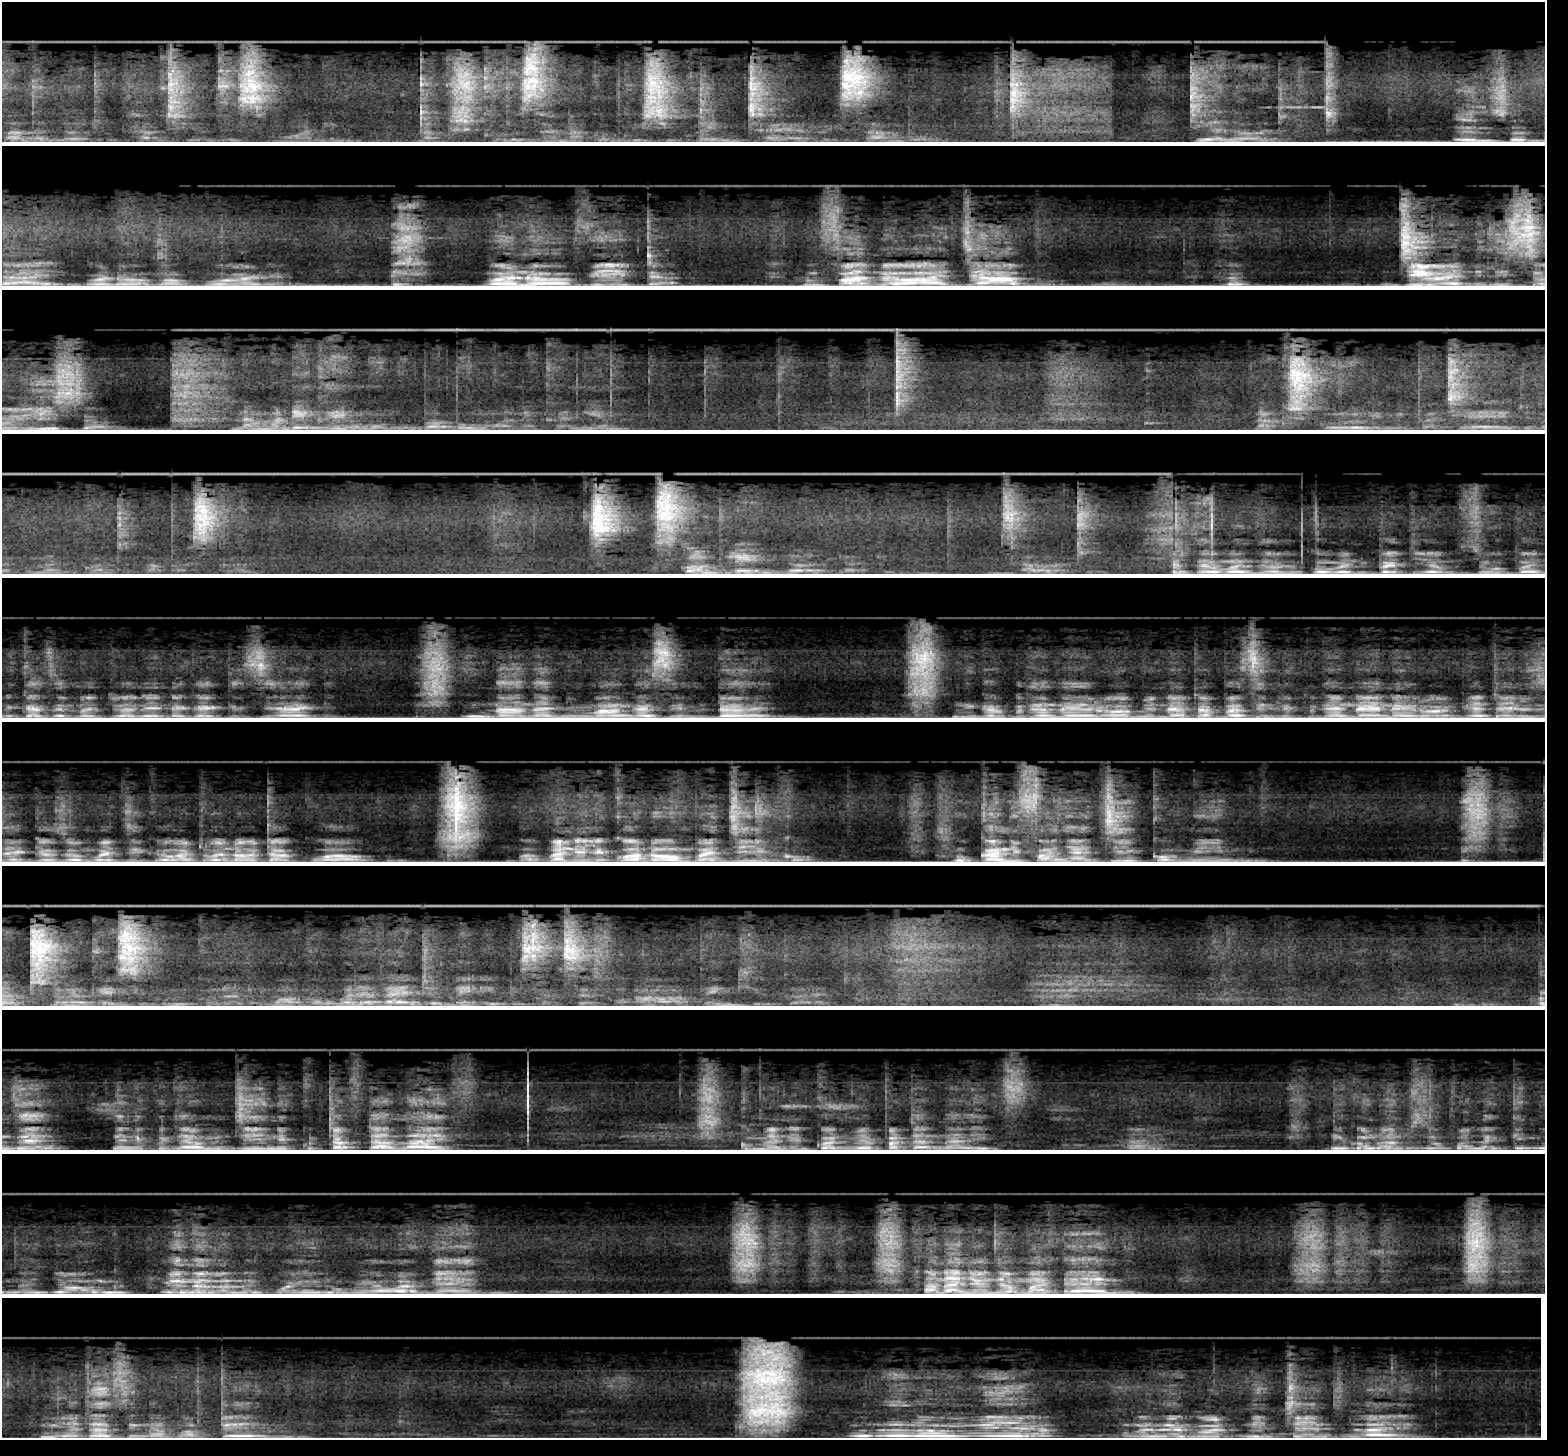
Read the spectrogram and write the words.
Father Lord, we come to you this morning. Nakushukuru sana kwa kuishi kwa hii mtaa ya Roysambu. Dear Lord, El Shaddai, Bwana wa mabwana, Bwana wa vita, mfalme wa ajabu, jiwe lilisoisha. na Mordekai Mungu Baba umwonekanie. Nakushukuru ulinipatia yeye hata kama nilikuwa nataka Pascal. Complain Lord, lakini ni sawa tu. Sasa mwanzo ulikuwa umenipatia msupa, nikasema jua naendaga Kisiagi na ananimanga simdai. Nikakuja Nairobi na hata basi nilikuja naye Nairobi, hata ilizegeuzwa majiko watu wanaota kwao. Baba, nilikuwa naomba jiko, ukanifanya jiko mimi. Tunaweka hii siku mikononi mwako. Whatever I do, may it be successful. Oh, thank you God. Mzee, nilikuja mjini kutafuta life, kumbe nilikuwa nimepata knife. Niko na msupa lakini nanyonga. Mimi nalala kwa hii room ya wageni, ananyonya maheni, Mimi hata sina mapeni. Manze, naumia. Mwana God ni change life.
